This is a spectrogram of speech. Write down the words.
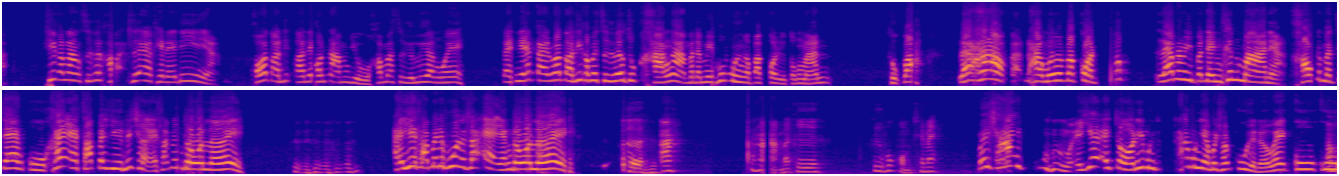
ที่กำลังซื้อเขาซื้อ LK Ready เนี่ยเพ ราะว่าตอนที่ตอนนี้เขานำอยู่เขามาซื้อเรื่องเว้ยแต่เนี้ยกลายเป็นว่าตอนที่เขาไม่ซื้อเรื่องทุกครั้งอะมันจะมีพวกมึงอะปรากฏอยู่ตรงนั้น ถูกปะและถ้าเอาทางมึงมันปรากฏปุ๊บแล้วมันมีประเด็นขึ้นมาเนี่ยเขาจะมาแจ้งกูแค่ไอ้ซับไปยืนเฉยๆไอ้ซับยังโดนเลยไอ้เหี้ยซับไม่ได้พูดเลยซับแอะยังโดนเลย เอออะปัญหามันคือ คือพวกผมใช่ไหม ไม่ใช่อื้อหือไอ้เหี้ยไอ้โจนี่มึงถ้ามึงยังไปชดกูอยู่เนอะเว้ยกูกู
